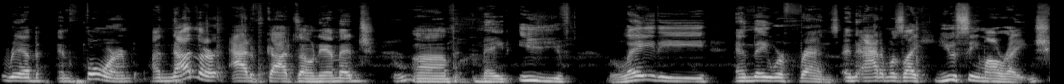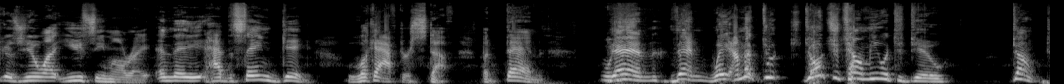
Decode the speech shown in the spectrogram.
rib, and formed another out of God's own image, um, made Eve, lady, and they were friends. And Adam was like, You seem all right. And she goes, You know what? You seem all right. And they had the same gig look after stuff. But then, then, then, wait, I'm not do. Don't you tell me what to do. Don't.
